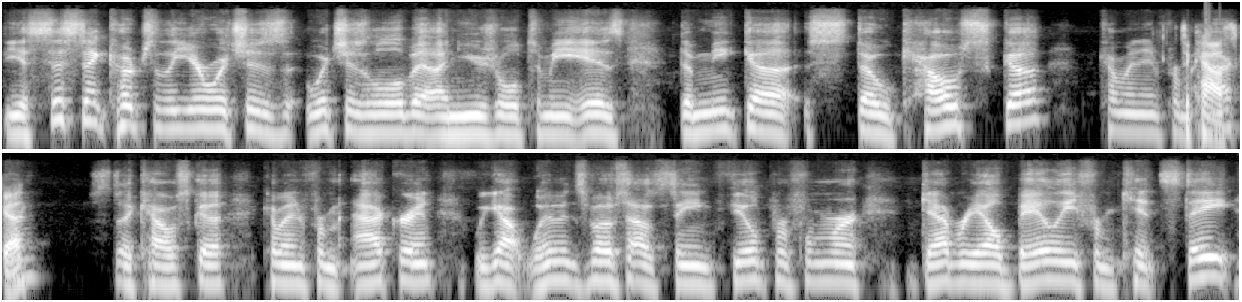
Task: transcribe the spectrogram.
The assistant coach of the year, which is which is a little bit unusual to me, is Damika Stokowska coming in from Stokowska. Akron. Stakowska coming from Akron. We got women's most outstanding field performer, Gabrielle Bailey from Kent State.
